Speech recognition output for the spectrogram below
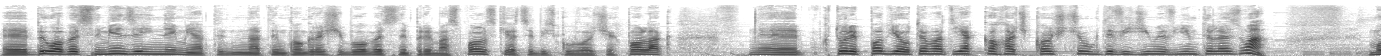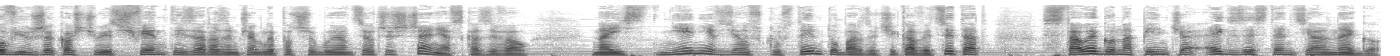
E, był obecny między innymi na tym, na tym kongresie był obecny prymas Polski, arcybiskup Wojciech Polak, e, który podjął temat jak kochać Kościół, gdy widzimy w nim tyle zła. Mówił, że Kościół jest święty i zarazem ciągle potrzebujący oczyszczenia. Wskazywał na istnienie w związku z tym, tu bardzo ciekawy cytat, stałego napięcia egzystencjalnego.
